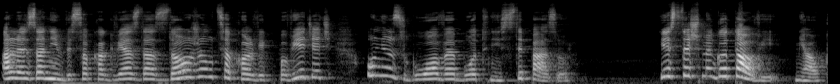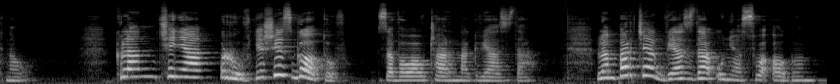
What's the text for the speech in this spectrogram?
ale zanim wysoka gwiazda zdążył cokolwiek powiedzieć, uniósł głowę błotnisty pazur. Jesteśmy gotowi, miałknął. Klan cienia również jest gotów, zawołał czarna gwiazda. Lamparcia gwiazda uniosła ogon.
